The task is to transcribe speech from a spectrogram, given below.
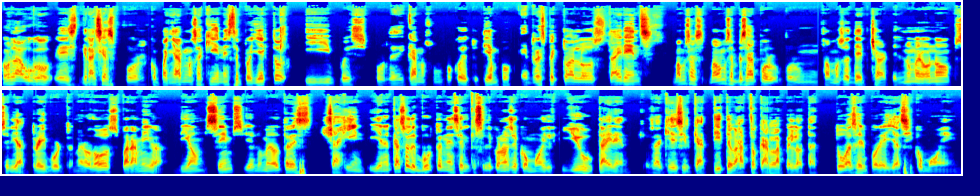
Hola Hugo, es, gracias por acompañarnos aquí en este proyecto y pues por dedicarnos un poco de tu tiempo. En respecto a los tight ends, vamos a, vamos a empezar por, por un famoso depth chart. El número uno sería Trey Burton, número dos para mí Dion Sims y el número 3 Shaheen. Y en el caso de Burton es el que se le conoce como el U Titan. O sea, quiere decir que a ti te va a tocar la pelota. Tú vas a ir por ella, así como en,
